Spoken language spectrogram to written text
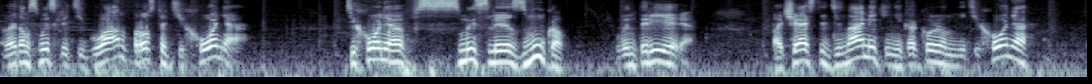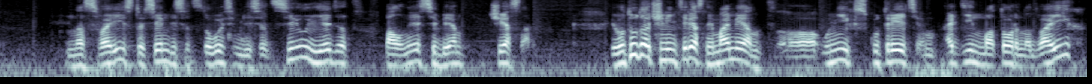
В этом смысле Тигуан просто тихоня. Тихоня в смысле звуков в интерьере. По части динамики никакой он не тихоня. На свои 170-180 сил едет вполне себе честно. И вот тут очень интересный момент. Э, у них с Q3 один мотор на двоих,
